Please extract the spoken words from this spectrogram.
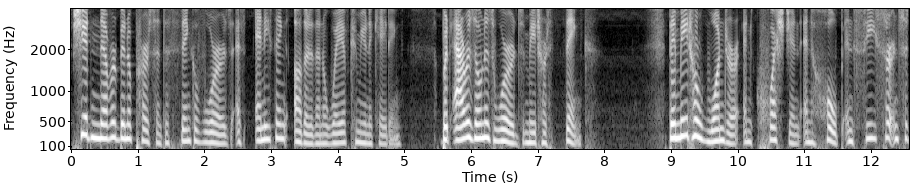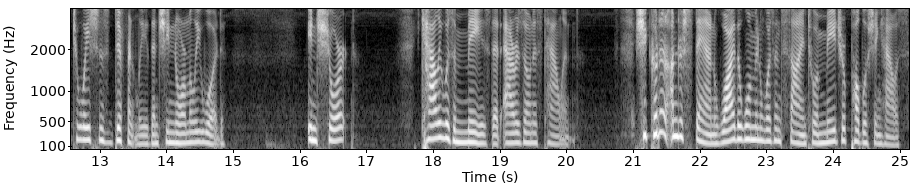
She had never been a person to think of words as anything other than a way of communicating. But Arizona's words made her think. They made her wonder and question and hope and see certain situations differently than she normally would. In short, Callie was amazed at Arizona's talent. She couldn't understand why the woman wasn't signed to a major publishing house,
